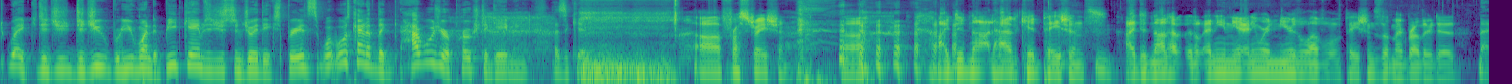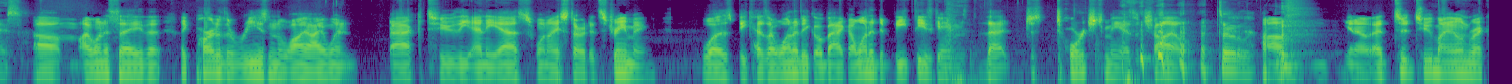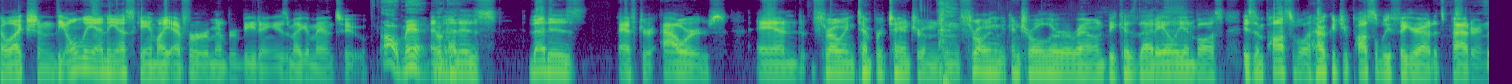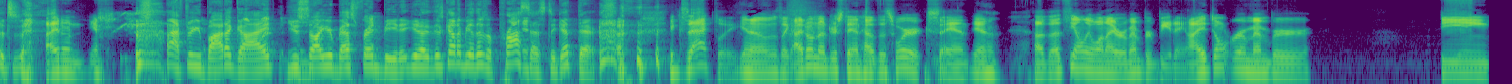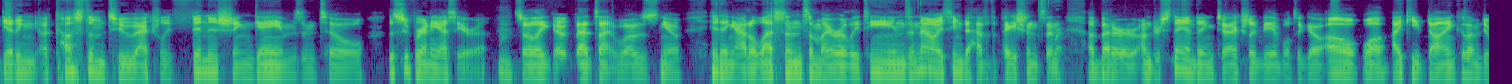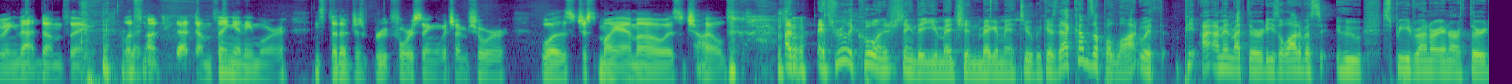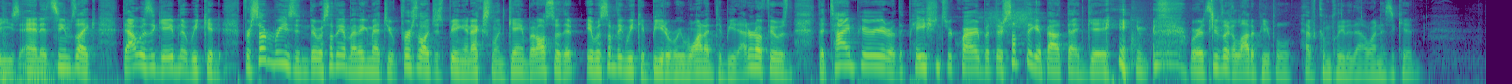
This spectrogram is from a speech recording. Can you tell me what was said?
like did you did you were you one to beat games? Did you just enjoy the experience? What, what was kind of the how was your approach to gaming as a kid? Uh, frustration. Uh, I did not have kid patience. Hmm. I did not have any near, anywhere near the level of patience that my brother did. Nice. Um, I want to say that like part of the reason why I went back to the NES when I started streaming was because I wanted to go back. I wanted to beat these games that just torched me as a child. totally. Um, you know, uh, to to my own recollection, the only NES game I ever remember beating is Mega Man 2. Oh man. and okay. that is that is after hours and throwing temper tantrums and throwing the controller around because that alien boss is impossible. And how could you possibly figure out its pattern? It's, I don't. You know, after you bought a guide, you saw your best friend beat it. You know, there's got to be there's a process to get there. exactly. You know, it was like I don't understand how this works, and you know, uh, that's the only one I remember beating. I don't remember being getting accustomed to actually finishing games until the Super NES era. Hmm. So like at that time I was, you know, hitting adolescence and my early teens and now I seem to have the patience and Right. a better understanding to actually be able to go, "Oh, well, I keep dying because I'm doing that dumb thing. Let's Right. not do that dumb thing anymore." Instead of just brute forcing, which I'm sure was just my MO as a child. I, it's really cool and interesting that you mentioned Mega Man 2 because that comes up a lot with. I'm in my 30s. A lot of us who speedrun are in our 30s, and it seems like that was a game that we could, for some reason, there was something about Mega Man 2. First of all, just being an excellent game, but also that it was something we could beat or we wanted to beat. I don't know if it was the time period or the patience required, but there's something about that game where it seems like a lot of people have completed that one as a kid.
